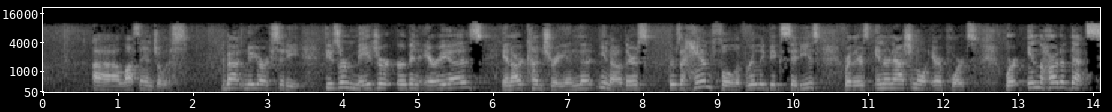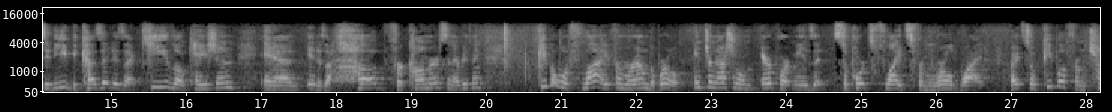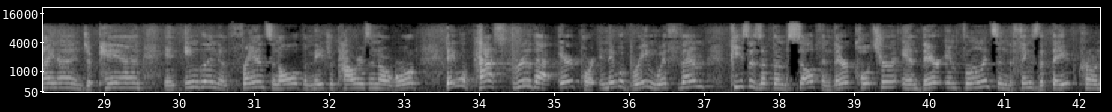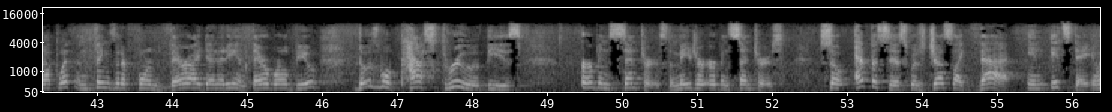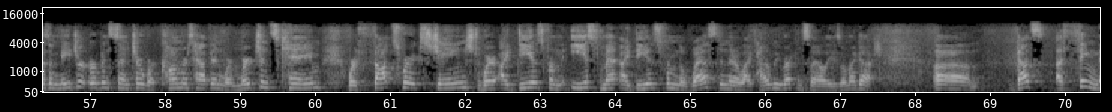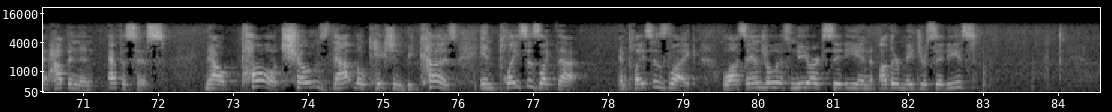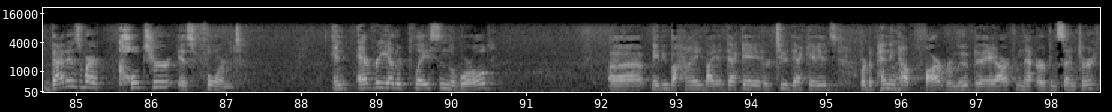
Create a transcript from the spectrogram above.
uh, Los Angeles, think about New York City. These are major urban areas in our country, and the, you know there's there's a handful of really big cities where there's international airports. Where in the heart of that city, because it is a key location and it is a hub for commerce and everything, people will fly from around the world. International airport means it supports flights from worldwide. Right? So people from China and Japan and England and France and all the major powers in our world, they will pass through that airport and they will bring with them pieces of themselves and their culture and their influence and the things that they've grown up with and things that have formed their identity and their worldview. Those will pass through these urban centers, the major urban centers. So Ephesus was just like that in its day. It was a major urban center where commerce happened, where merchants came, where thoughts were exchanged, where ideas from the east met ideas from the west, and they're like, how do we reconcile these? Oh my gosh. Um, that's a thing that happened in Ephesus. Now, Paul chose that location because in places like that, in places like Los Angeles, New York City, and other major cities, that is where culture is formed. And every other place in the world, uh, maybe behind by a decade or two decades, or depending how far removed they are from that urban center,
